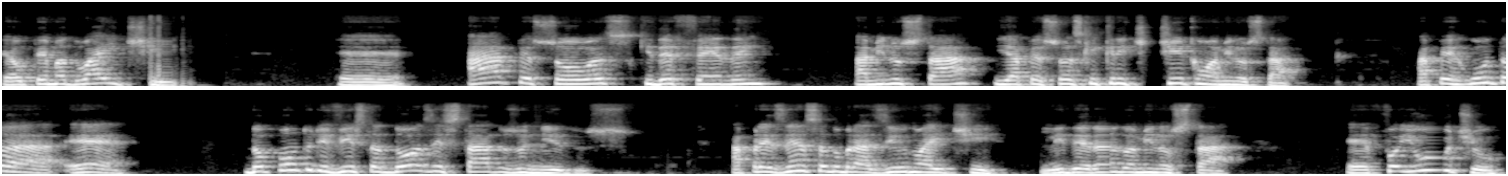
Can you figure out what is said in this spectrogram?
é o tema do Haiti. É, há pessoas que defendem a MINUSTAH e há pessoas que criticam a MINUSTAH. A pergunta é, do ponto de vista dos Estados Unidos, a presença do Brasil no Haiti, liderando a MINUSTAH, é, foi útil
